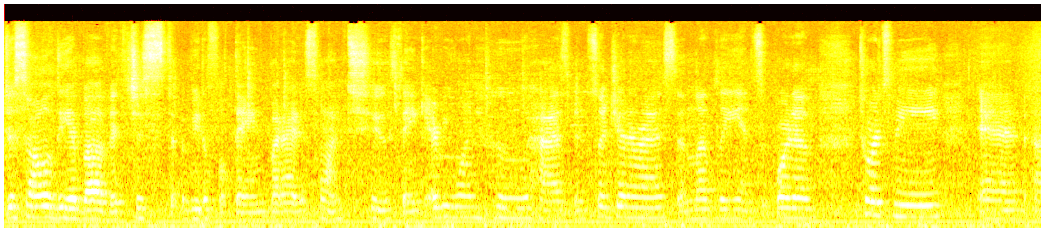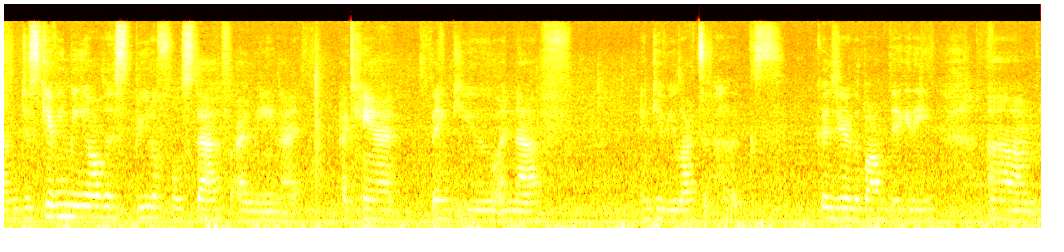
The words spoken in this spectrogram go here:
just all of the above. It's just a beautiful thing. But I just want to thank everyone who has been so generous and lovely and supportive towards me and um, just giving me all this beautiful stuff. I mean, I, I can't thank you enough and give you lots of hugs because you're the bomb diggity. Um,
